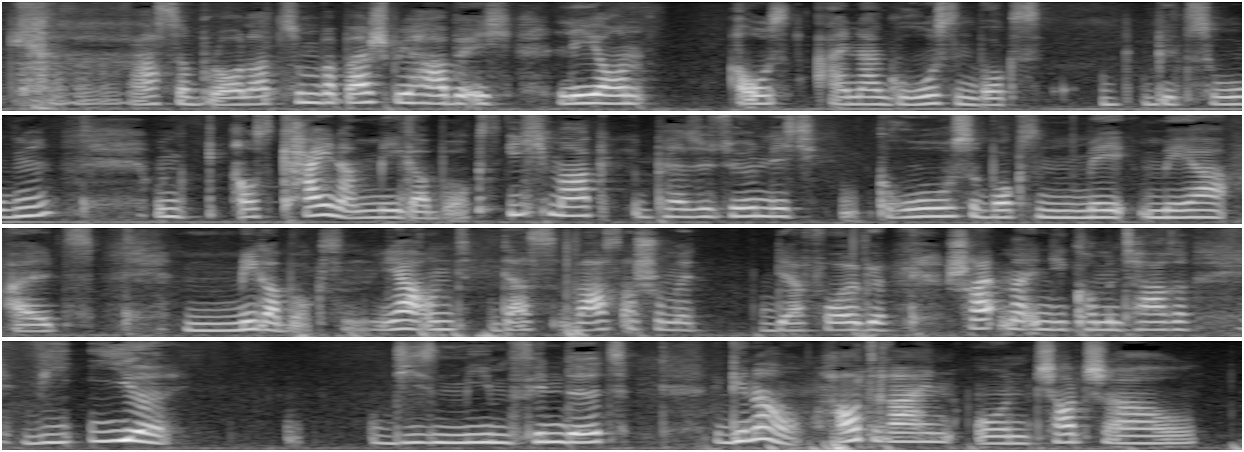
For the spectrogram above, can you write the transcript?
krasse Brawler. Zum Beispiel habe ich Leon aus einer großen Box gezogen und aus keiner Megabox. Ich mag persönlich große Boxen me mehr als Megaboxen. Ja, und das war's auch schon mit der Folge. Schreibt mal in die Kommentare, wie ihr diesen Meme findet. Genau, haut rein und ciao, ciao.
